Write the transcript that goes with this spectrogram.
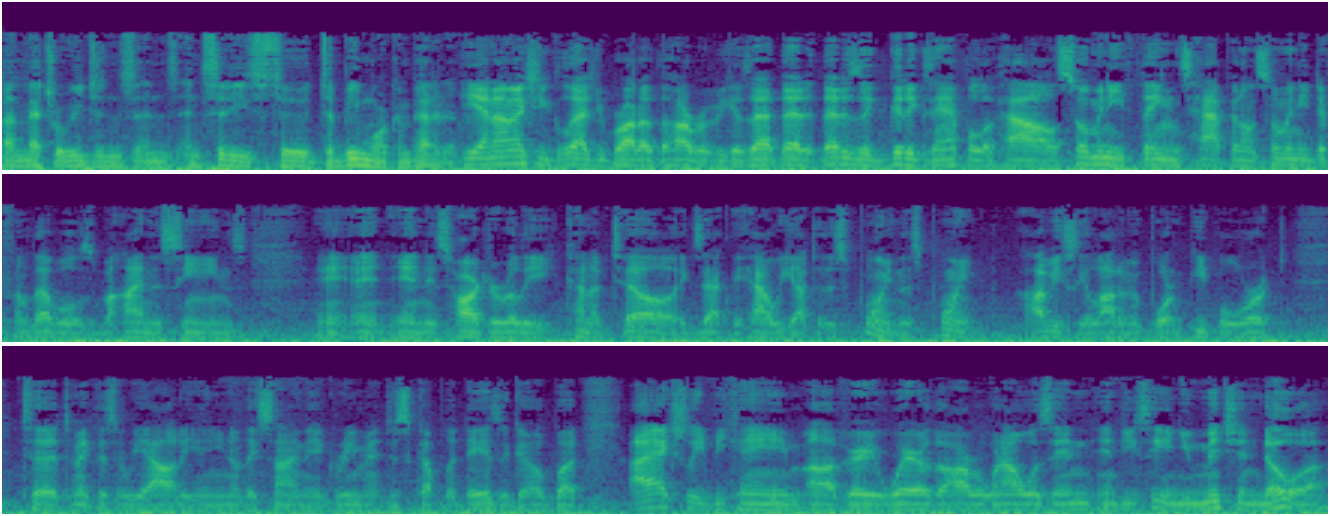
uh, metro regions and, and cities to, to be more competitive. Yeah, and I'm actually glad you brought up the harbor because that, that that is a good example of how so many things happen on so many different levels behind the scenes. And, and, and it's hard to really kind of tell exactly how we got to this point. And this point, obviously, a lot of important people worked to, to make this a reality. And, you know, they signed the agreement just a couple of days ago. But I actually became uh, very aware of the harbor when I was in, in D.C. And you mentioned NOAA.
